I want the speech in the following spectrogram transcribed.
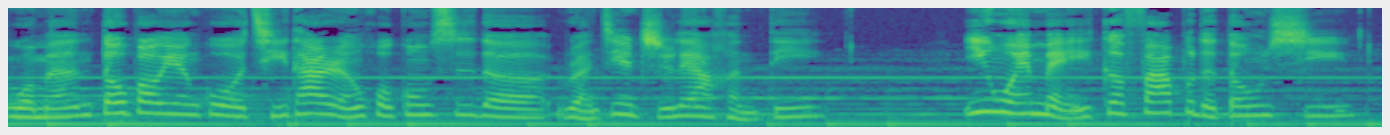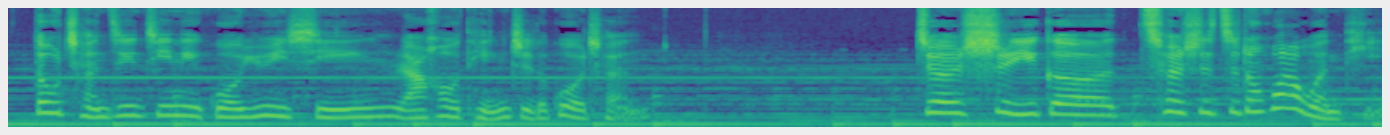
我们都抱怨过其他人或公司的软件质量很低，因为每一个发布的东西都曾经经历过运行然后停止的过程，这是一个测试自动化问题。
